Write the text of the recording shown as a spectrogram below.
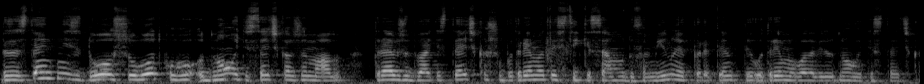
Резистентність до солодкого одного тістечка вже мало. Треба вже два тістечка, щоб отримати стільки самого дофаміну, як перед тим ти отримувала від одного тістечка.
